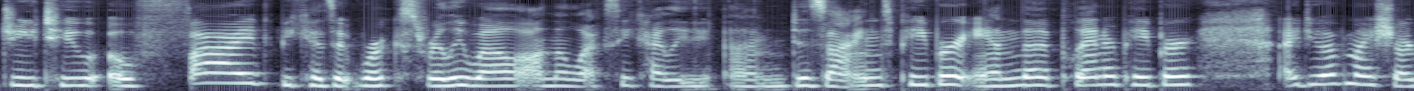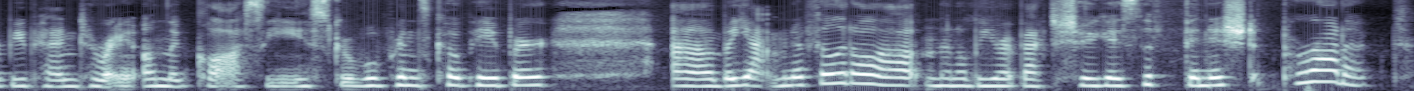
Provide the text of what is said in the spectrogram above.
G205 because it works really well on the Lexie Kylee um, Designs paper and the planner paper. I do have my Sharpie pen to write on the glossy Scribble Prints Co paper. Uh, but yeah, I'm going to fill it all out and then I'll be right back to show you guys the finished product.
